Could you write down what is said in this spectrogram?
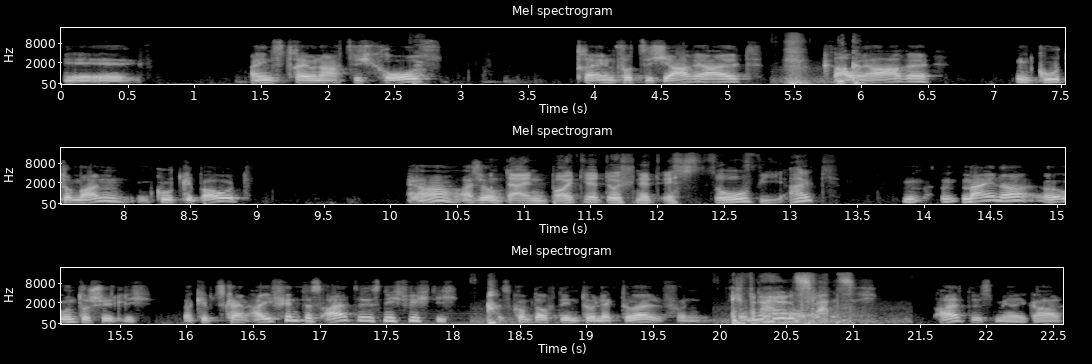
Äh, 1,83 groß, 43 Jahre alt, graue Haare, ein guter Mann, gut gebaut. Ja, also Und dein Beutedurchschnitt ist so wie alt? meiner äh, unterschiedlich. Da gibt es kein. Ich finde, das Alter ist nicht wichtig. Es kommt auf den Intellektuell von. Ich von bin der Frau. 21. Alter ist mir egal.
